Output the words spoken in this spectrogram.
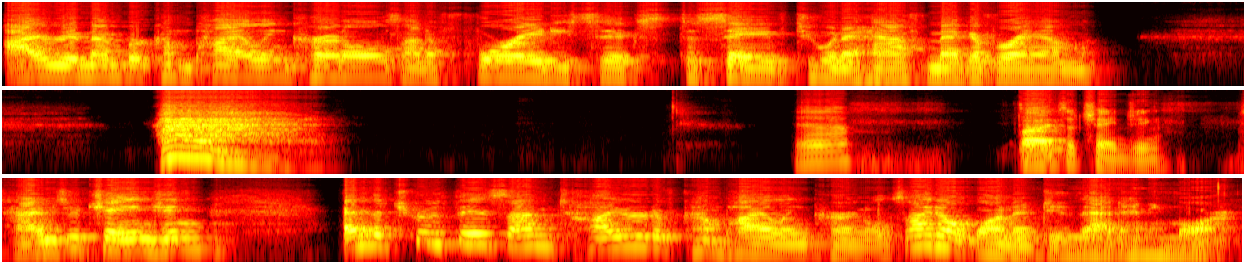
I remember compiling kernels on a 486 to save two and a half meg of RAM. Yeah. But- Times are changing. Times are changing. And the truth is, I'm tired of compiling kernels. I don't want to do that anymore.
